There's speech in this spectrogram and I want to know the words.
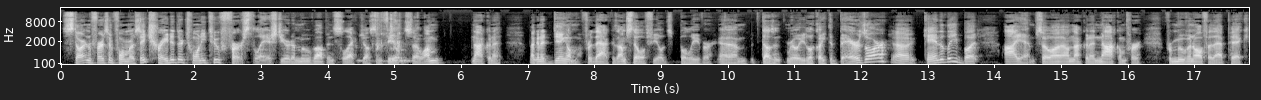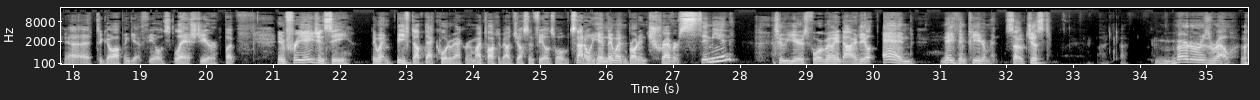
starting first and foremost, they traded their 22 first last year to move up and select Justin Fields. So I'm not gonna not gonna ding them for that because I'm still a Fields believer. Um, it doesn't really look like the Bears are, uh, candidly, but I am. So I'm not going to knock them for for moving off of that pick uh, to go up and get Fields last year. But in free agency, they went and beefed up that quarterback room. I talked about Justin Fields. Well, it's not only him. They went and brought in Trevor Siemian, two years, four million dollar deal, and Nathan Peterman. So just murderer's row.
